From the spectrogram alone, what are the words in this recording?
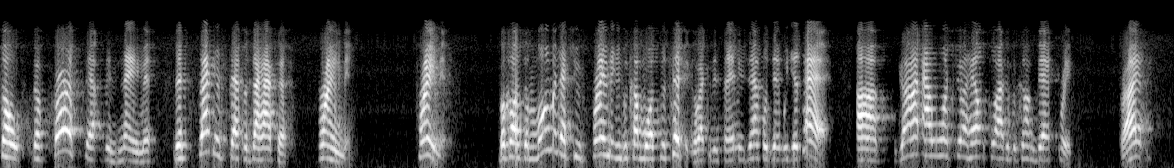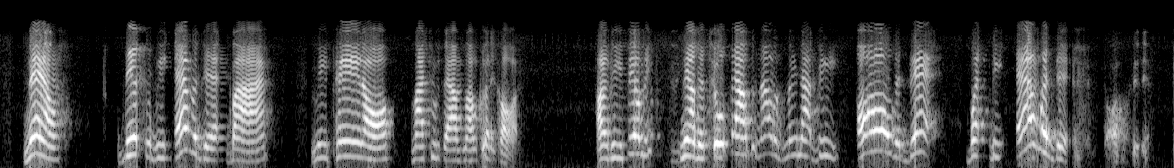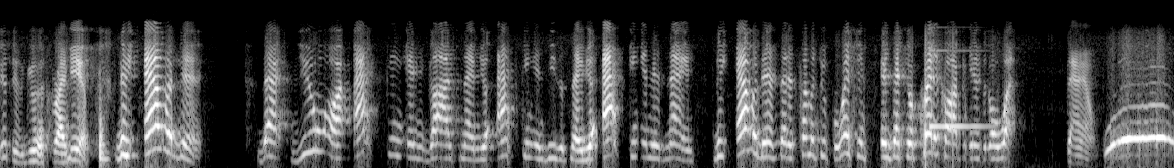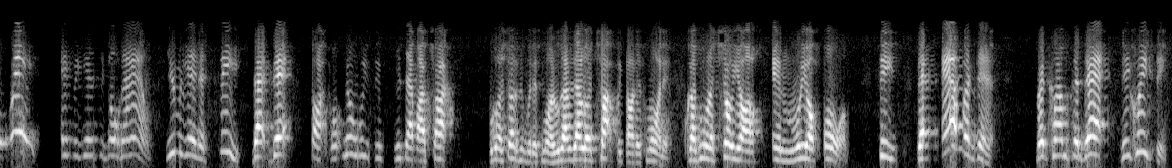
So the first step is name it. The second step is I have to frame it. Frame it. Because the moment that you frame it, you become more specific. Go back to the same example that we just had. Uh, God, I want your help so I can become debt free. Right? Now, this will be evident by me paying off my $2,000 credit card. Uh, do you feel me? Now, the $2,000 may not be all the debt, but the evidence, oh, this is good right here. The evidence that you are asking in God's name, you're asking in Jesus' name, you're asking in His name, the evidence that is coming to fruition is that your credit card begins to go what? Down. Woo-wee! It begins to go down. You begin to see that debt start. Well, no, we just have our chart. We're going to show people this morning. We're going to have a little chart for y'all this morning because we want to show y'all in real form. See, the evidence becomes the debt decreasing.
